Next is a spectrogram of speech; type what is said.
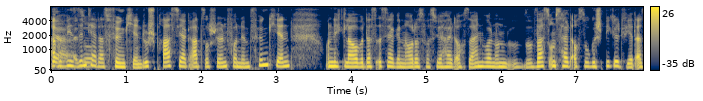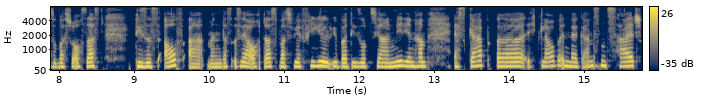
aber ja, wir sind also, ja das Fünkchen. Du sprachst ja gerade so schön von dem Fünkchen. Und ich glaube, das ist ja genau das, was wir halt auch sein wollen und was uns halt auch so gespiegelt wird. Also was du auch sagst, dieses Aufatmen, das ist ja auch das, was wir viel über die sozialen Medien haben. Es gab, äh, ich glaube, in der ganzen Zeit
